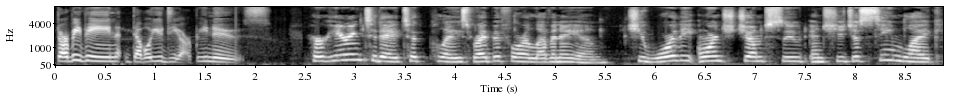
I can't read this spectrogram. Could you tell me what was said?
Darby Bean, WDRB News. Her hearing today took place right before 11 a.m. She wore the orange jumpsuit and she just seemed like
